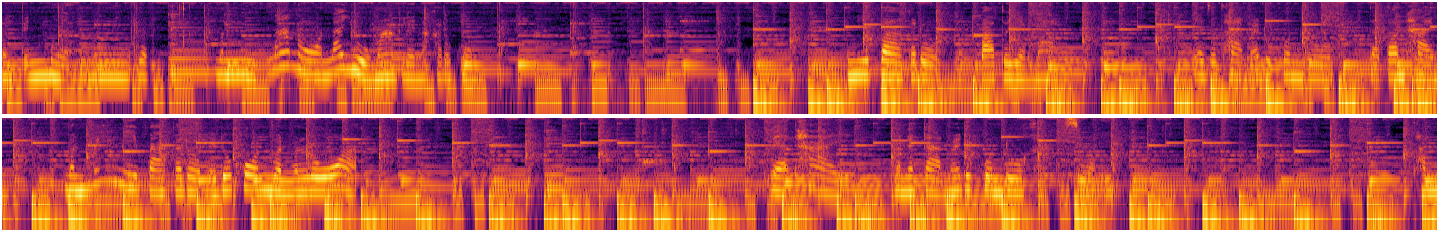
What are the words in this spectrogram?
มันเป็นเหมือง มันมีแบบมันน่านอนน่าอยู่มากเลยนะคะทุกคน อันนี้ปลากระโดดปลาตัวใหญ่มากอยาก จะถ่ายมาทุกคนดู แต่ตอนถ่ายมันไม่มีปลากระโดดเลยทุกคนเหมือนมันรู้อะแวะถ่ายบรรยากาศมาให้ทุกคนดูค่ะ สวย ธรรม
